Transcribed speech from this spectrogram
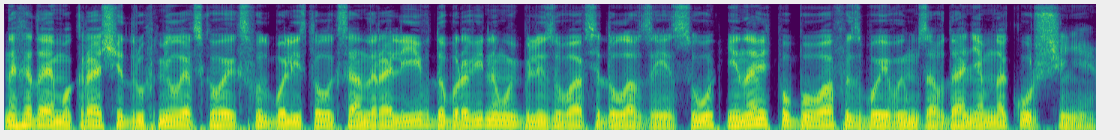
Нагадаємо, кращий друг Мілевського екс-футболіст Олександр Аліїв добровільно мобілізувався до лав ЗСУ і навіть побував із бойовим завданням на Курщині.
